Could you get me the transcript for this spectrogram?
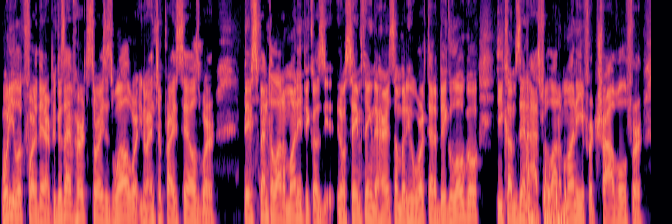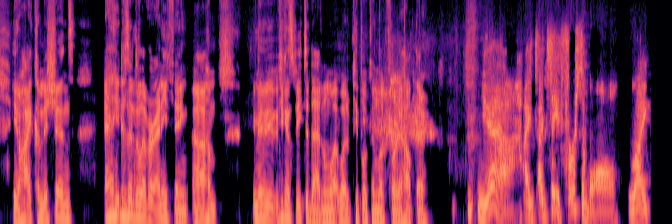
what do you look for there? Because I've heard stories as well where you know enterprise sales where they've spent a lot of money because you know same thing. They hired somebody who worked at a big logo. He comes in, asks for a lot of money for travel, for you know high commissions, and he doesn't deliver anything. Um, maybe if you can speak to that and what what people can look for to help there. Yeah, I, I'd say first of all, like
